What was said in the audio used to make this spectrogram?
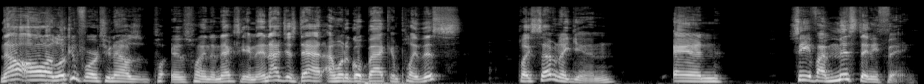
now all I'm looking forward to now is, is playing the next game. And not just that, I want to go back and play this, play seven again. And, see if I missed anything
